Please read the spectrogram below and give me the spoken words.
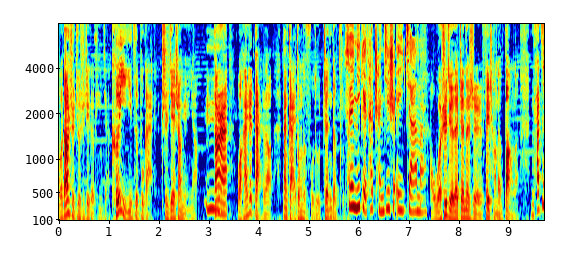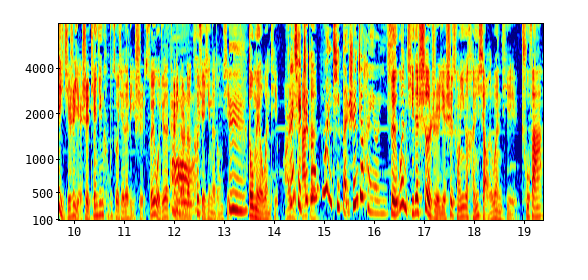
我当时就是这个评价，可以一字不改直接上原样。嗯当然我还是改了，但改动的幅度真的不大所。以你给他成绩是 A 加吗？我是觉得真的是非常的棒了。他自己其实也是天津科普作协的理事，所以我觉得它里边的哦科学性的东西嗯，都没有问题，而而且这个问题本身就很有意思。对问题的设置也是从一个很小的问题出发，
